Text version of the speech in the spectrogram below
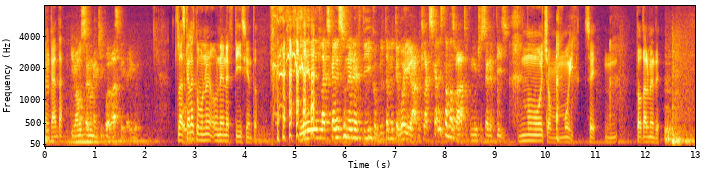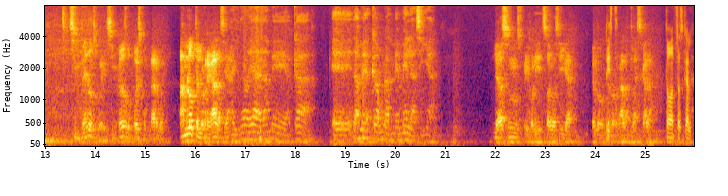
Me encanta. Y vamos a hacer un equipo de básquet ahí, güey. Tlaxcala es como un, un NFT, siento. Sí, Tlaxcala es un NFT completamente, güey. Tlaxcala está más barato que muchos NFTs. Mucho, muy. Sí, totalmente. Sin pedos, güey. Sin pedos lo puedes comprar, güey. AMLO te lo regala así. Ay, no, ya, dame acá. eh, dame acá unas memelas y ya. Le das unos frijolitos o algo así, ya. Te lo, te lo regala Tlaxcala. Toma Tlaxcala.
